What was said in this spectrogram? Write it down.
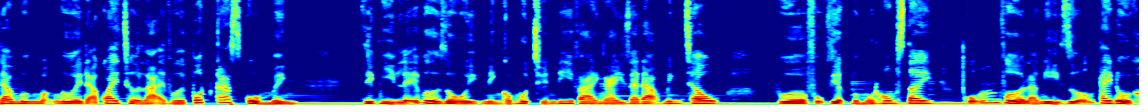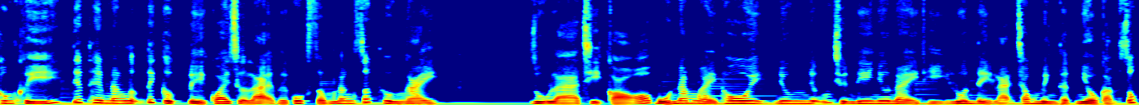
Chào mừng mọi người đã quay trở lại với podcast của mình. Dịp nghỉ lễ vừa rồi, mình có một chuyến đi vài ngày ra đảo Minh Châu, vừa phụ việc ở một homestay, cũng vừa là nghỉ dưỡng, thay đổi không khí, tiếp thêm năng lượng tích cực để quay trở lại với cuộc sống năng suất thường ngày. Dù là chỉ có 4 năm ngày thôi, nhưng những chuyến đi như này thì luôn để lại trong mình thật nhiều cảm xúc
